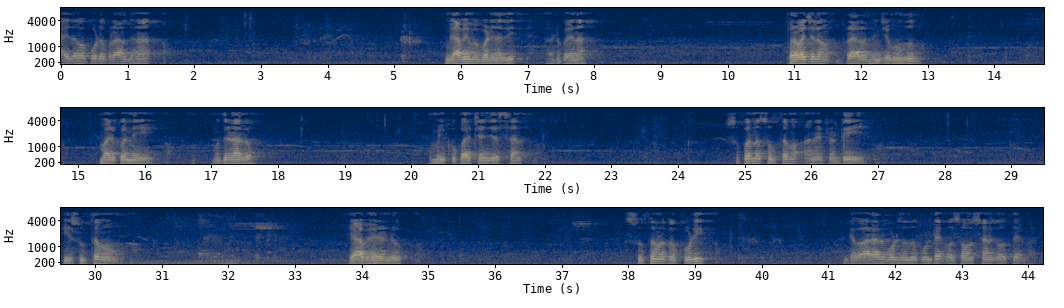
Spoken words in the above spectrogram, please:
ఐదవ పూట ప్రార్థన. గామింపబడినది అటుపైన ప్రవచనం ప్రారంభించే ముందు మరికొన్ని ముద్రణలు మీకు పరిచయం చేస్తాను. సుపర్ణ సూక్తం అనేటువంటి ఈ సూక్తము యాభై రెండు. సూక్తములతో కూడి అంటే వారానికి కూడా చదువుకుంటే ఓ సంవత్సరానికి అవుతాయి అన్నమాట.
